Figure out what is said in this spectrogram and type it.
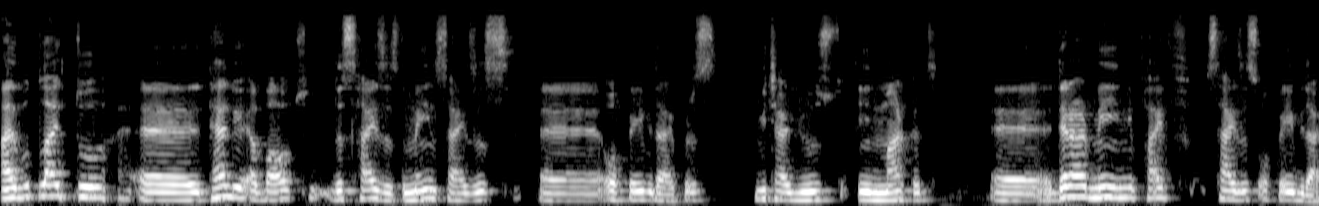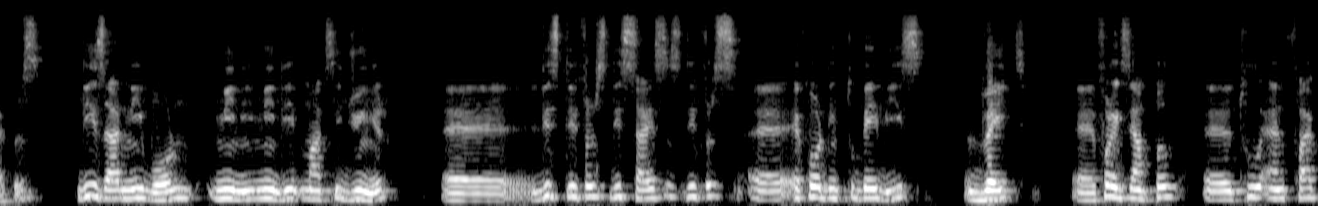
I would like to uh, tell you about the sizes the main sizes uh, of baby diapers which are used in market. Uh, there are mainly five sizes of baby diapers these are newborn mini midi maxi junior uh, this differs this sizes differs uh, according to baby's weight uh, for example, uh, 2 and 5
